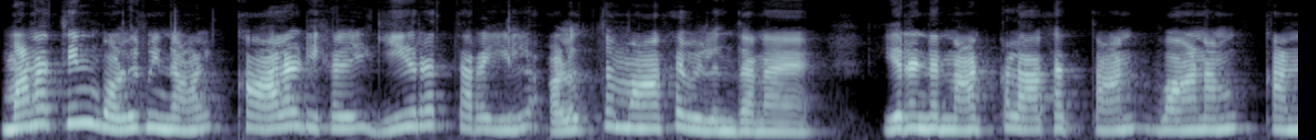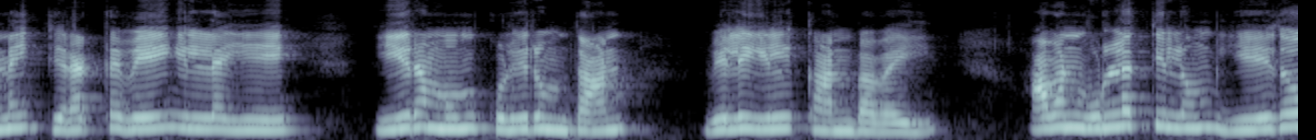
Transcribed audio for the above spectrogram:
மனத்தின் வலுவினால் காலடிகள் ஈரத்தரையில் அழுத்தமாக விழுந்தன. இரண்டு நாட்களாகத்தான் வானம் கண்ணை திறக்கவே இல்லையே. ஈரமும் குளிரும் தான் வெளியில் காண்பவை. அவன் உள்ளத்திலும் ஏதோ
